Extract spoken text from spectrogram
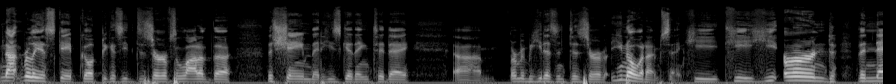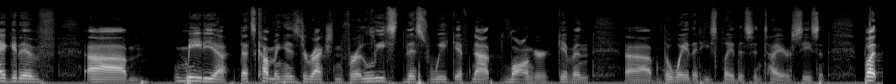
not really a scapegoat because he deserves a lot of the, the shame that he's getting today. Um, or maybe he doesn't deserve it. You know what I'm saying. He he he earned the negative um, media that's coming his direction for at least this week, if not longer, given uh, the way that he's played this entire season. But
